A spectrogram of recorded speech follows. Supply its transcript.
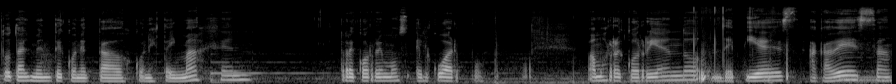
totalmente conectados con esta imagen, recorremos el cuerpo Vamos recorriendo de pies a cabeza.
